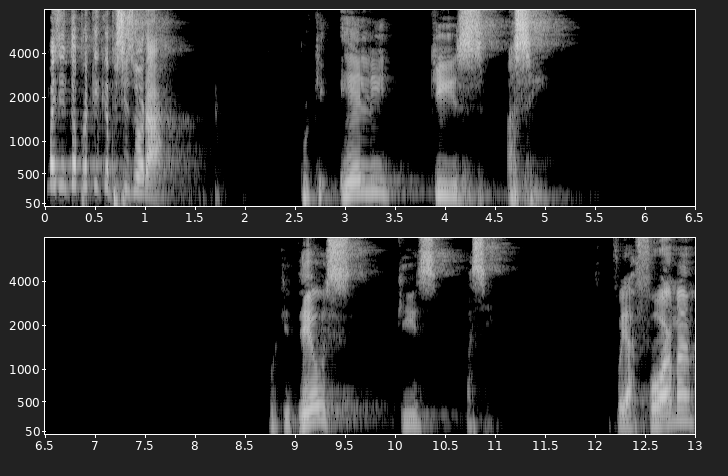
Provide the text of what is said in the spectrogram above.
Mas então para que eu preciso orar? Porque Ele quis assim. Porque Deus quis assim. Foi a forma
